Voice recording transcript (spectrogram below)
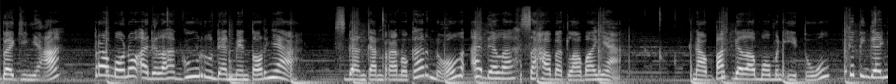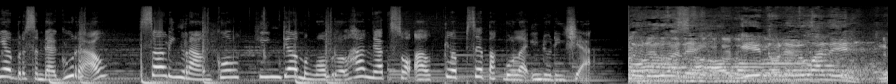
Baginya, Pramono adalah guru dan mentornya, sedangkan Rano Karno adalah sahabat lamanya. Nampak dalam momen itu, ketiganya bersenda gurau, saling rangkul hingga mengobrol hangat soal klub sepak bola Indonesia. Itu duluan deh. Itu duluan deh. Ini.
